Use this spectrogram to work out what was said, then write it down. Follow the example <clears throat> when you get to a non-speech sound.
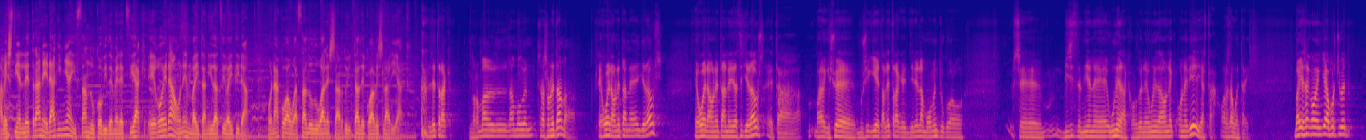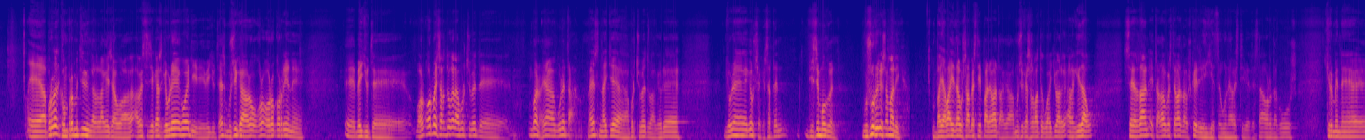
Abestien letran eragina izan du COVID-19 egoera honen baitan idatzi baitira. Honako hau azaldu du gale sartu italdeko abeslariak. <clears throat> Letrak normal da moduen txas honetan, ba, egoera honetan egin dauz, egoera honetan idatzi dauz, eta ba, gizue musiki eta letrak direla momentuko ze bizitzen dien unedak, orduen une da honek, honek die, jazta, horrez da guentai. Bai esango genkia, aportxu bet, Eh, apurbet komprometidu ingara lagezago, abeste txekaz, geure egoeri behitute, ez? Musika orokorrien e, e, behitute. Hor bai sartu gara apurtxu bet, e, bueno, ja, gureta, ez? Naike apurtxu bet, ba, geure, geure geusek, esaten, dizen moduen, guzurrik esan marik. Baina bai dauz abesti pare bat, aga, musika salbatuko haitu argi dau, zer dan, eta dau beste bat, ba, euskeri hiletzegune abesti bet, ez da? Horretak guz, kirmen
